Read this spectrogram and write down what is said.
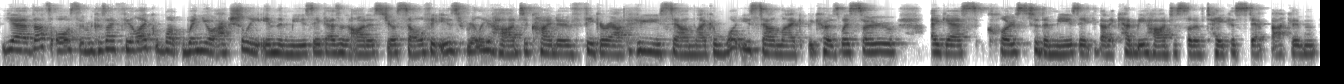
yeah, that's awesome because I feel like when you're actually in the music as an artist yourself, it is really hard to kind of figure out who you sound like and what you sound like because we're so, I guess, close to the music that it can be hard to sort of take a step back and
